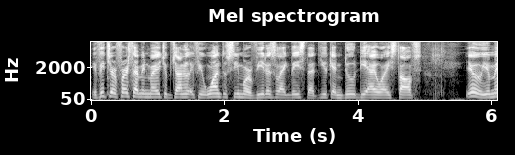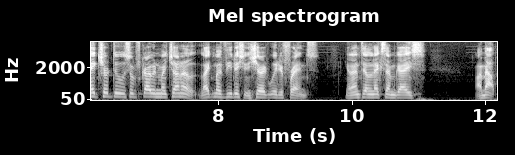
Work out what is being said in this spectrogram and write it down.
if it's your first time in my YouTube channel, if you want to see more videos like this that you can do DIY stuffs, you you make sure to subscribe in my channel, like my videos, and share it with your friends. And until next time, guys, I'm out.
